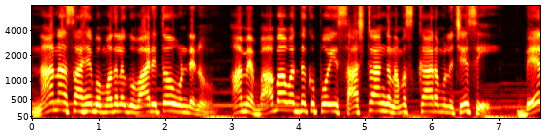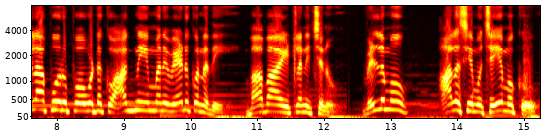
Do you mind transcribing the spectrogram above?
నానా సాహెబు మొదలగు వారితో ఉండెను. ఆమె బాబా వద్దకు పోయి సాష్టాంగ నమస్కారములు చేసి బేలాపూరు పోవుటకు ఆజ్ఞ ఇమ్మని వేడుకొన్నది. బాబా ఇట్లనిచ్చెను. వెళ్ళుము ఆలస్యము చేయముకు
